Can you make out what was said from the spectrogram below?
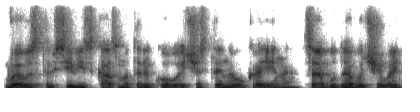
вивести всі війська з материкової частини України. Це буде вочевидь.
